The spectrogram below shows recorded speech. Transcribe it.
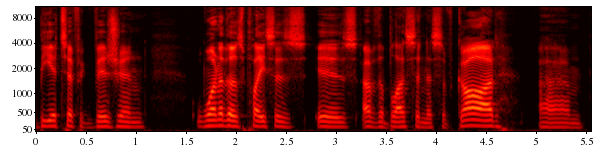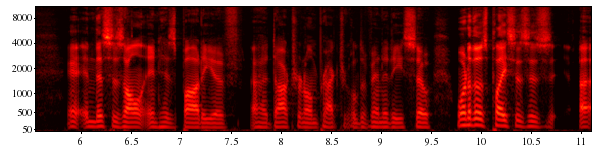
beatific vision. One of those places is of the blessedness of God. Um, and, and, this is all in his body of uh, doctrinal and practical divinity. So, one of those places is uh,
